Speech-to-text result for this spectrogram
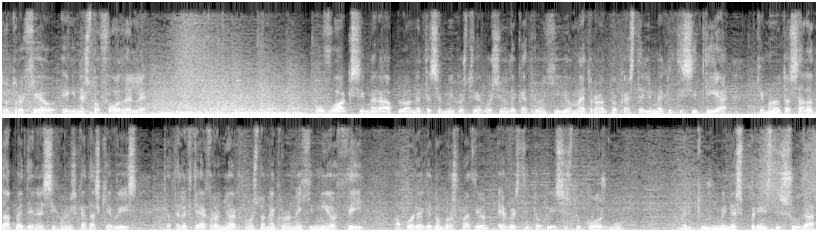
Το τροχαίο έγινε στο Φόδελε. Ο ΒΟΑΚ σήμερα απλώνεται σε μήκος 313 χιλιόμετρων από το Καστέλι μέχρι τη Σιτία και μόνο τα 45 είναι σύγχρονης κατασκευής. Τα τελευταία χρόνια ο αριθμός των νεκρών έχει μειωθεί. Απόρρια και των προσπαθειών ευαισθητοποίησης του κόσμου. Μερικούς μήνες πριν στη Σούδα,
